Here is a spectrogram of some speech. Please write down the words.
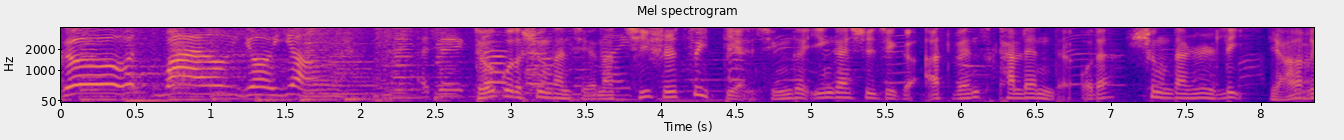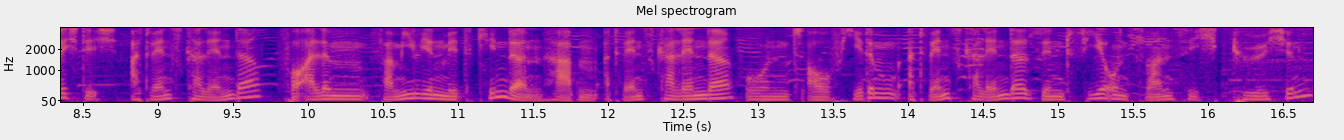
Go it while you're young. I take 德国的圣诞节呢，其实最典型的应该是这个 Adventskalender 我的圣诞日历。 Ja, richtig. Adventskalender. Vor allem Familien mit Kindern haben Adventskalender und auf jedem Adventskalender sind 24 Türchen.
